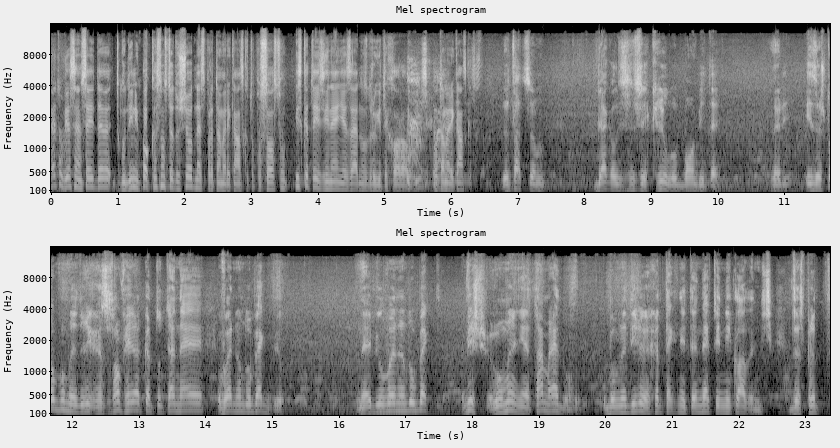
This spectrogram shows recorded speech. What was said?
Ето, вие 79 години по-късно сте дошъл днес пред Американското посолство. Искате извинения заедно с другите хора от Американската страна. Затова съм бягал и съм се крил от бомбите. Нали? И защо бомбардираха София, като тя не е военен обект бил? Не е бил военен обект. Виж, Румъния, там редно бомбардираха техните нефтени кладенци да спрат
